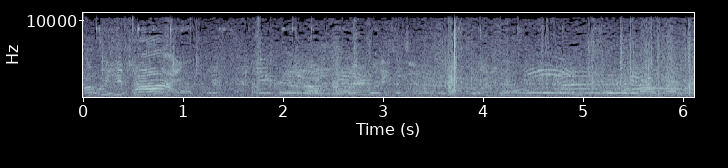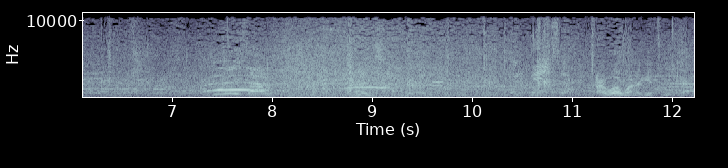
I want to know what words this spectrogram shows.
What was your time? Thanks. Put your pants up. I will when I get to the car.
